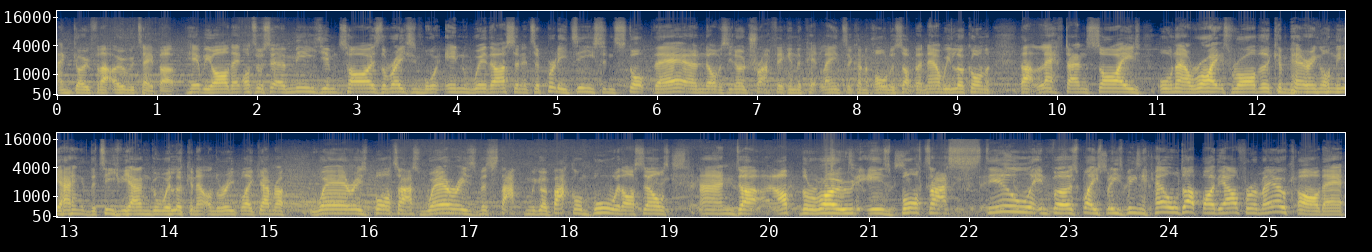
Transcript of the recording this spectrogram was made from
and go for that overtake. But here we are then, onto a set of medium tyres, the Racing Point in with us, and it's a pretty decent stop there, and obviously no traffic in the pit lane to kind of hold us up. But now we look on that left-hand side, or now right rather, comparing on the, the TV angle we're looking at on the replay camera. Where is Bottas? Where is Verstappen? We go back on board with ourselves, and uh, up the road is Bottas still in first place, but he's being held up by the Alfa Romeo car there.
